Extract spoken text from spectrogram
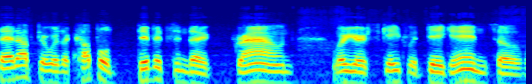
set up, there was a couple divots in the ground where your skate would dig in. So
